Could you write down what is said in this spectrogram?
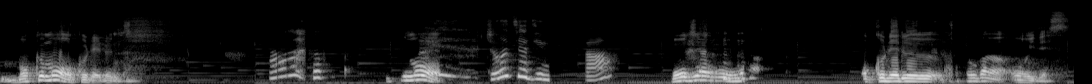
僕も遅れる。いあーつもジョージア人ですか？ジョージア人が遅れることが多いです。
